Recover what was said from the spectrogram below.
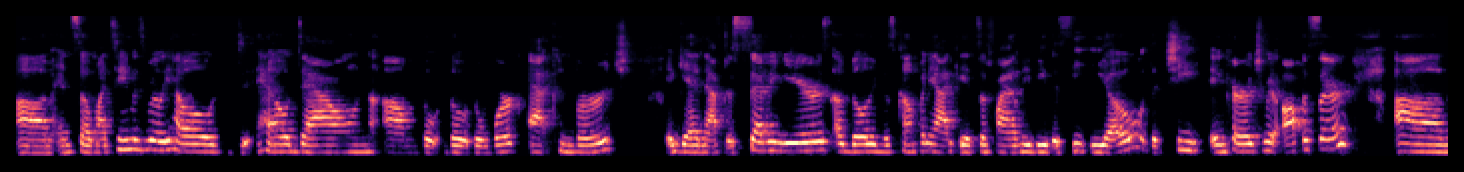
Um, and so my team has really held held down um, the, the, the work at Converge. Again, after seven years of building this company, I get to finally be the CEO, the Chief Encouragement Officer. Um,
